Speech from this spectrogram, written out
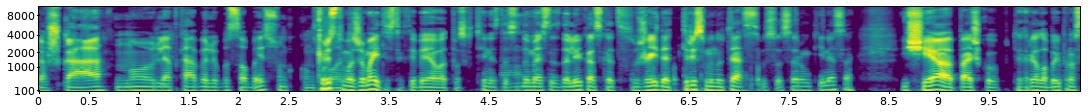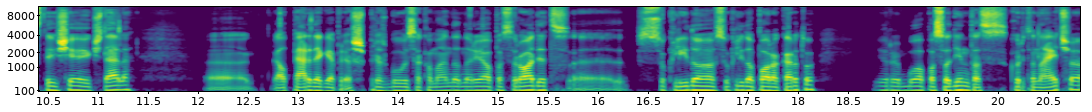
kažką, nu, Lietkabelį bus labai sunku konkuruoti. Kristumas Žemaitis, tik tai beje, vat, paskutinis tas įdomesnis dalykas, kad žaidė 3 minutės visose rungtynėse. Išėjo, aišku, tikrai labai prastai išėjo į aikštelę. gal perdegė prieš, prieš buvusią komandą, norėjo pasirodyti, suklydo, suklydo porą kartų ir buvo pasodintas Kurtinaičio,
